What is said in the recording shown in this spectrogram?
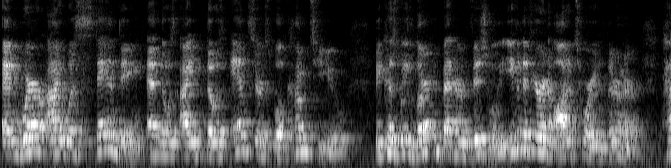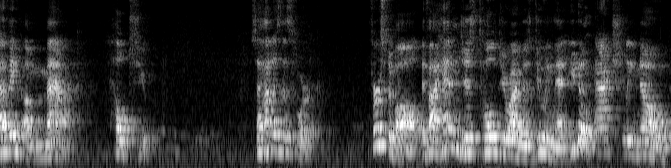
and where I was standing, and those, I, those answers will come to you because we learn better visually. Even if you're an auditory learner, having a map helps you. So how does this work? First of all, if I hadn't just told you I was doing that, you don't actually know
